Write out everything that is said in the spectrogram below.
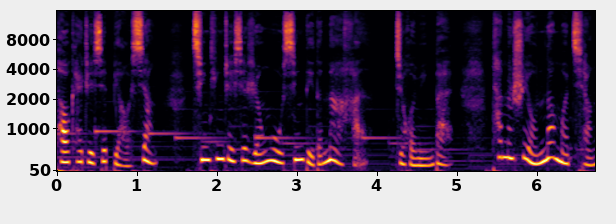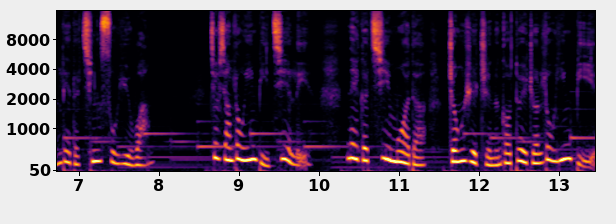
抛开这些表象，倾听这些人物心底的呐喊，就会明白，他们是有那么强烈的倾诉欲望。就像录音笔记里那个寂寞的、终日只能够对着录音笔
